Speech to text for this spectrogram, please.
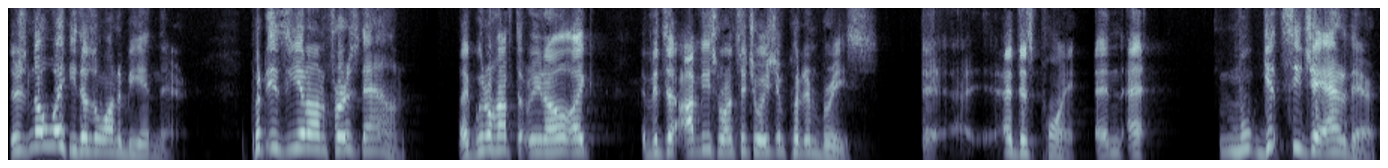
There's no way he doesn't want to be in there. Put Izzy in on first down. Like we don't have to, you know, like if it's an obvious run situation, put in Breece uh, at this point and uh, get CJ out of there.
